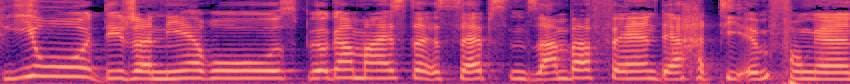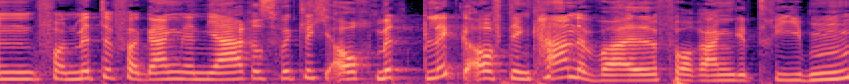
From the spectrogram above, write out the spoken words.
Rio de Janeiros Bürgermeister ist selbst ein Samba-Fan. Der hat die Impfungen von Mitte vergangenen Jahres wirklich auch mit Blick auf den Karneval vorangetrieben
